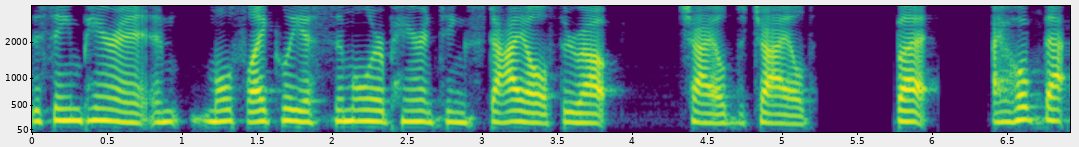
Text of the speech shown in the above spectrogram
the same parent and most likely a similar parenting style throughout child to child. But I hope that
